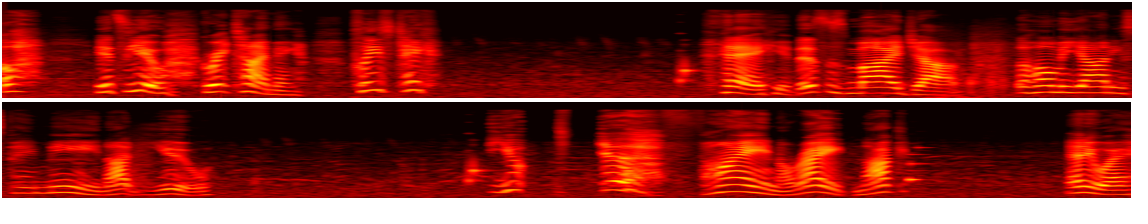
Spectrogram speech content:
Oh, it's you. Great timing. Please take... Hey, this is my job. The Homiyanis pay me, not you. You... Ugh, fine, all right, knock... Anyway,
